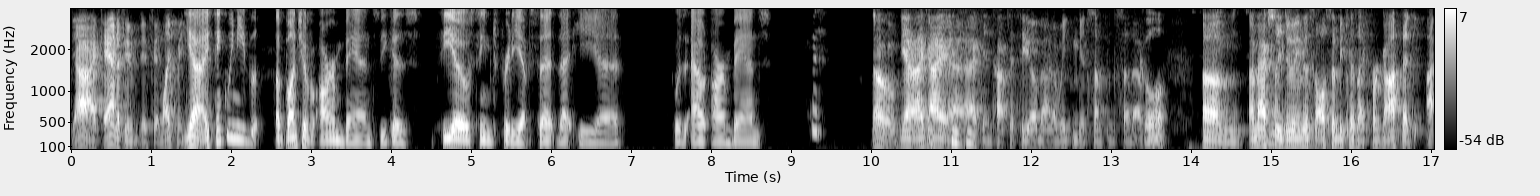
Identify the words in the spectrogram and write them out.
yeah, I can if you if you'd like me. to. Yeah, I think we need a bunch of armbands because Theo seemed pretty upset that he uh, was out armbands. Oh yeah, I I, uh, I can talk to Theo about it. We can get something set up. Cool. Um, I'm actually Nice. doing this also because I forgot that I,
